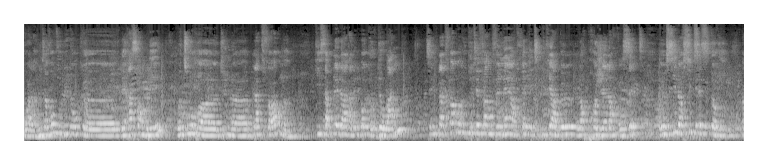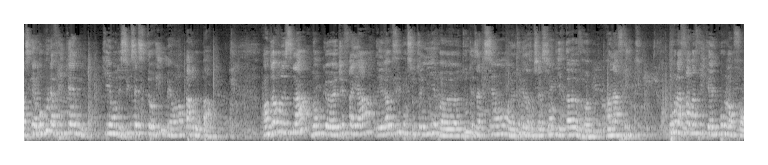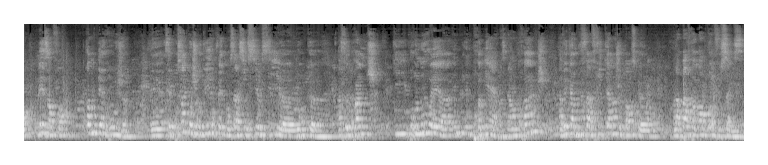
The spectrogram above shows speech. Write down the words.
voilà, nous avons voulu donc les rassembler autour d'une plateforme qui s'appelait à l'époque The One. C'est une plateforme où toutes ces femmes venaient en fait expliquer un peu leurs projets, leurs concepts et aussi leurs success stories. Parce qu'il y a beaucoup d'Africaines qui ont des success stories, mais on n'en parle pas. En dehors de cela, donc euh, Jeffaya est là aussi pour soutenir euh, toutes les actions, euh, toutes les associations qui œuvrent en Afrique. Pour la femme africaine, pour l'enfant, les enfants, comme Terre Rouge. C'est pour ça qu'aujourd'hui, en fait, on s'est associé aussi euh, donc, euh, à ce brunch qui, pour nous, est euh, une, première. Parce qu'un brunch avec un buffet africain, je pense qu'on n'a pas vraiment encore vu ça ici.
